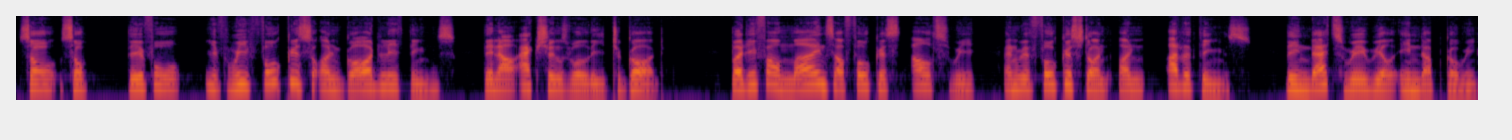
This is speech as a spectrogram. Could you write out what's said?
So, so therefore, if we focus on godly things, then our actions will lead to God. But if our minds are focused elsewhere and we're focused on, on other things, then that's where we'll end up going.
